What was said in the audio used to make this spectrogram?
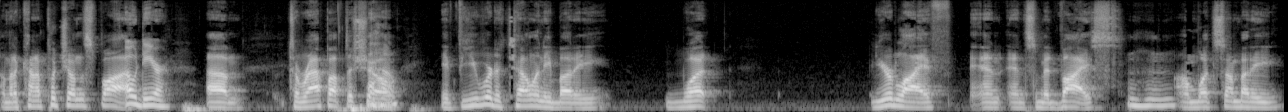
I'm going to kind of put you on the spot. Oh dear. Um, to wrap up the show, uh-huh. if you were to tell anybody what your life and and some advice mm-hmm. on what somebody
